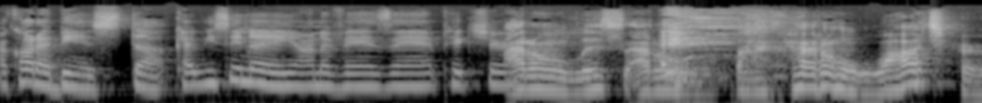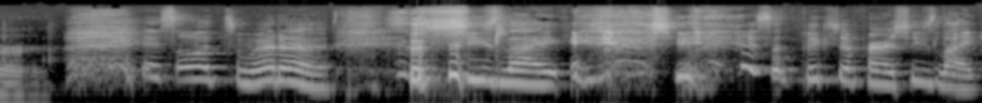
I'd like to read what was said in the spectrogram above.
I call that being stuck. Have you seen the Iyanla Vanzant picture? I don't listen. I don't. I don't watch her. It's on Twitter. She's like, she, it's a picture of her. She's like,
